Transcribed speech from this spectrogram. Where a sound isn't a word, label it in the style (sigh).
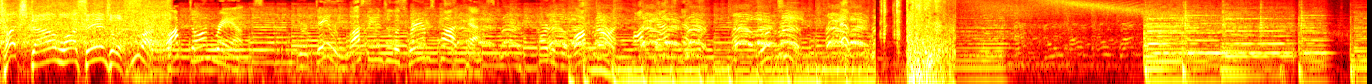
Touchdown, Los Angeles. You are Locked On Rams, your daily Los Angeles Rams podcast. Part of the Locked On Podcast Network. Your team every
